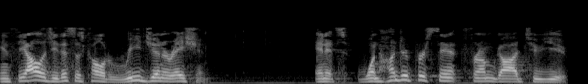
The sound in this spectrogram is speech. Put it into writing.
In theology, this is called regeneration. And it's 100% from God to you.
